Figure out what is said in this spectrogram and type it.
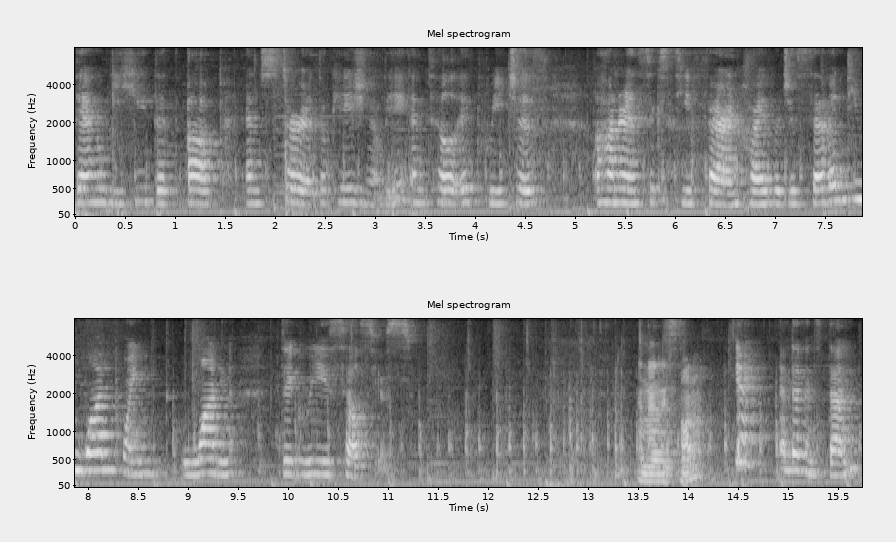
then we heat it up and stir it occasionally until it reaches 160 Fahrenheit, which is 71.1 degrees Celsius. And then it's done? Yeah, and then it's done.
